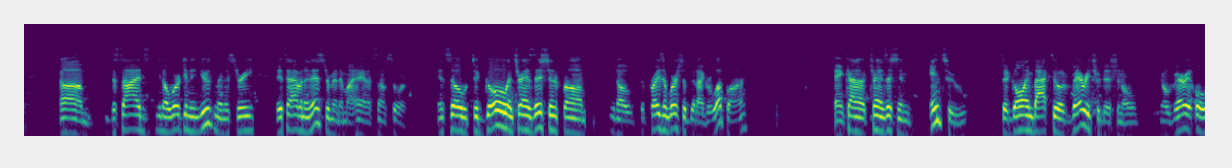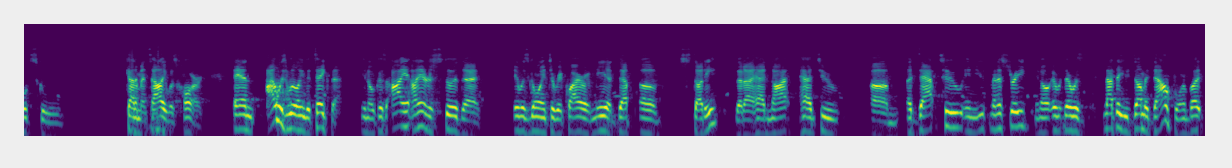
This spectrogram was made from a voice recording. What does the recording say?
Um, besides, you know, working in youth ministry, it's having an instrument in my hand of some sort. And so to go and transition from, you know, the praise and worship that I grew up on and kind of transition into to going back to a very traditional, you know, very old school kind of mentality was hard. And I was willing to take that, you know, because I, I understood that it was going to require of me a depth of study that I had not had to um, adapt to in youth ministry. You know, it, there was not that you dumb it down for them, but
